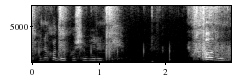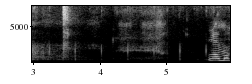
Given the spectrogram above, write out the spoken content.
daha ne kadar koşabilirim ki? Alın. Loma.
